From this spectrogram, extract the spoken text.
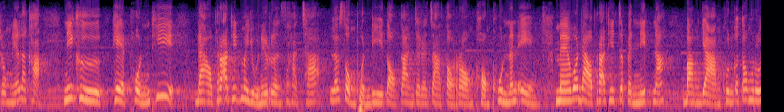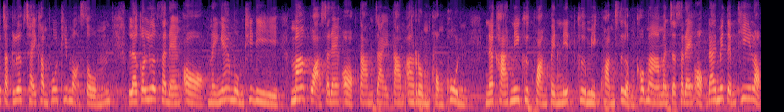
ตรงนี้แหละค่ะ นี่คือเหตุผลที่ดาวพระอาทิตย์มาอยู่ในเรือนสหัชชะ แล้วส่งผลดีต่อการเจรจาต่อรองของคุณนั่นเอง แม้ว่าดาวพระอาทิตย์จะเป็นนิดนะ บางอย่างคุณก็ต้องรู้จักเลือกใช้คำพูดที่เหมาะสม แล้วก็เลือกแสดงออกในแง่มุมที่ดี มากกว่าแสดงออกตามใจตามอารมณ์ของคุณนะคะ นี่คือความเป็นนิดคือมีความเสื่อมเข้ามา มันจะแสดงออกได้ไม่เต็มที่หรอก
